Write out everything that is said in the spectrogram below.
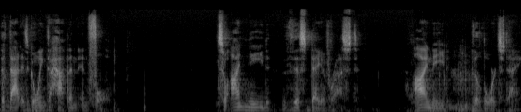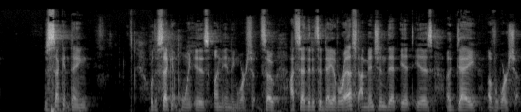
that that is going to happen in full. So I need this day of rest. I need the Lord's day. The second thing, or the second point, is unending worship. So I said that it's a day of rest. I mentioned that it is a day of worship.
